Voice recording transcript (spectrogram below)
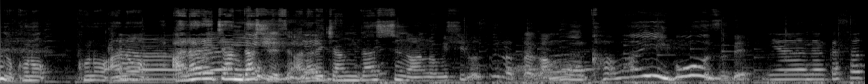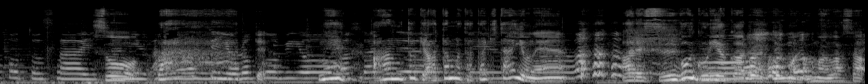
ーのこのこのあのあられちゃんダッシュですよ。あられちゃんダッシュのあの後ろ姿がもう可愛い坊主で。いやーなんかサポとさ一緒にわーって喜びをねあん時頭叩きたいよね。あれすごいご利益あるってうまいうまい噂。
